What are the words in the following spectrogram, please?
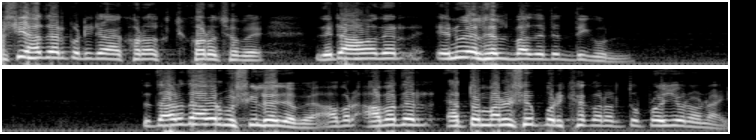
আশি হাজার কোটি টাকা খরচ খরচ হবে, যেটা আমাদের অ্যানুয়াল হেলথ বাজেটের দ্বিগুণ। তো তাহলে তো আবার মুশকিল হয়ে যাবে। আবার আমাদের এত মানুষের পরীক্ষা করার তো প্রয়োজনও নাই।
